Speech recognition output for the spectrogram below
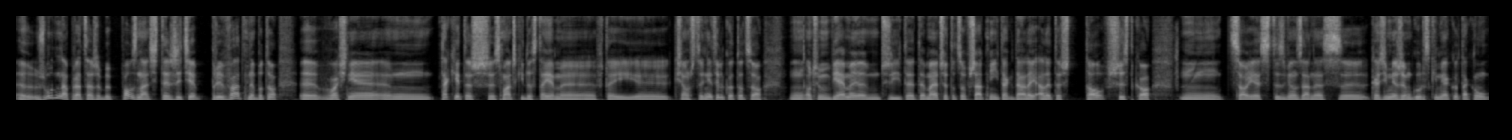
e, żmudna praca, żeby poznać te życie prywatne, bo to e, właśnie takie też smaczki dostajemy w tej e, książce. Nie tylko to, co, mm, o czym wiemy, czyli te, te mecze, to co w szatni i tak dalej, ale też to wszystko, mm, co jest związane z Kazimierzem Górskim jako taką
